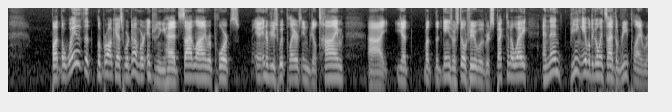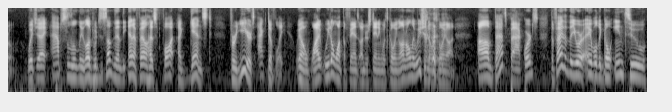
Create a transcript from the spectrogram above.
But the way that the, the broadcasts were done were interesting. You had sideline reports, interviews with players in real time. Uh, yet, but the games were still treated with respect in a way. And then being able to go inside the replay room, which I absolutely loved, which is something that the NFL has fought against for years actively. You know, why we don't want the fans understanding what's going on. Only we should know what's going on. Um, that's backwards. The fact that you were able to go into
